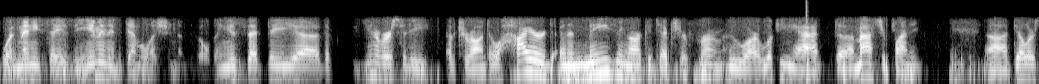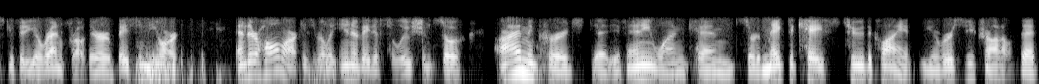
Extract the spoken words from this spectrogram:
what many say is the imminent demolition of the building is that the uh, the University of Toronto hired an amazing architecture firm who are looking at uh, master planning. Uh, Diller Scofidio Renfro. They're based in New York, and their hallmark is really innovative solutions. So I'm encouraged that if anyone can sort of make the case to the client, University of Toronto, that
